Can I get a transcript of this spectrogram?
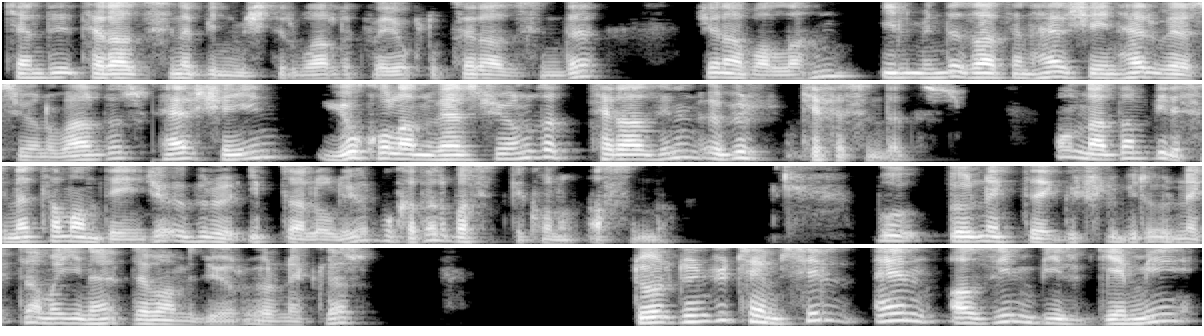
kendi terazisine binmiştir. Varlık ve yokluk terazisinde Cenab-ı Allah'ın ilminde zaten her şeyin her versiyonu vardır. Her şeyin yok olan versiyonu da terazinin öbür kefesindedir. Onlardan birisine tamam deyince öbürü iptal oluyor. Bu kadar basit bir konu aslında. Bu örnek de güçlü bir örnekti ama yine devam ediyor örnekler. Dördüncü temsil en azim bir gemi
